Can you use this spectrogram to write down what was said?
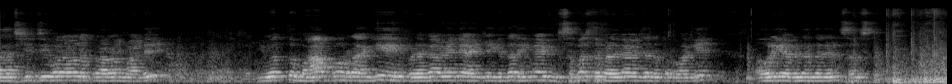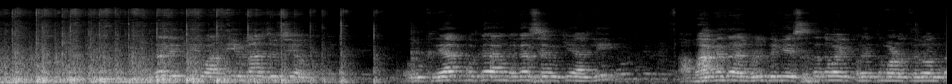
ರಾಜಕೀಯ ಜೀವನವನ್ನು ಪ್ರಾರಂಭ ಮಾಡಿ ಇವತ್ತು ಮಹಾಪೌರರಾಗಿ ಬೆಳಗಾವಿಯಲ್ಲಿ ಆಯ್ಕೆಯಾಗಿದ್ದಾರೆ. ಹೀಗಾಗಿ ಸಮಸ್ತ ಬೆಳಗಾವಿ ಜನರ ಪರವಾಗಿ ಅವರಿಗೆ ಅಭಿನಂದನೆಯನ್ನು ಸಲ್ಲಿಸ್ತೇನೆ. ಅದೇ ರೀತಿ ವಾದಿ ವಿಲಾಸ್ ಜೋಶಿ ಅವರು ಒಂದು ಕ್ರಿಯಾತ್ಮಕ ನಗರ ಸೇವಕಿಯಾಗಿ ಆ ಭಾಗದ ಅಭಿವೃದ್ಧಿಗೆ ಸತತವಾಗಿ ಪ್ರಯತ್ನ ಮಾಡುತ್ತಿರುವಂತ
